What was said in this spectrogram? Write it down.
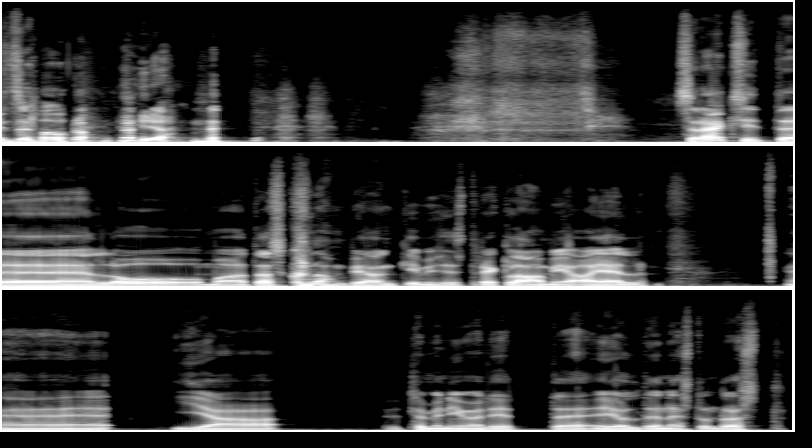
kes see laulab sa rääkisid äh, loo oma taskulambi hankimisest reklaami ajel. Äh, ja ütleme niimoodi, et äh, ei olnud õnnestunud ost-.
